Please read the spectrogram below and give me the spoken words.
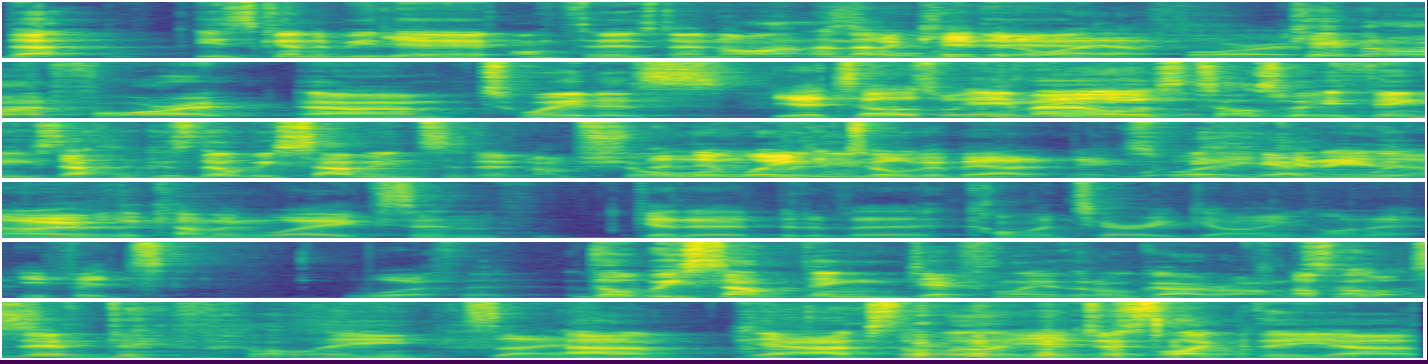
that is going to be there on Thursday night, and that So will keep an eye out for it. Keep an eye out for it. Um, tweet us, yeah, tell us what you email think, us, tell us what you think exactly, because there'll be some incident, I'm sure. and then we can talk about it next week yeah, and in, with- over the coming weeks and get a bit of a commentary going on it if it's worth it. there'll be something definitely that'll go wrong. Of so course. def- definitely, Say um, yeah, absolutely, yeah, just like the uh,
